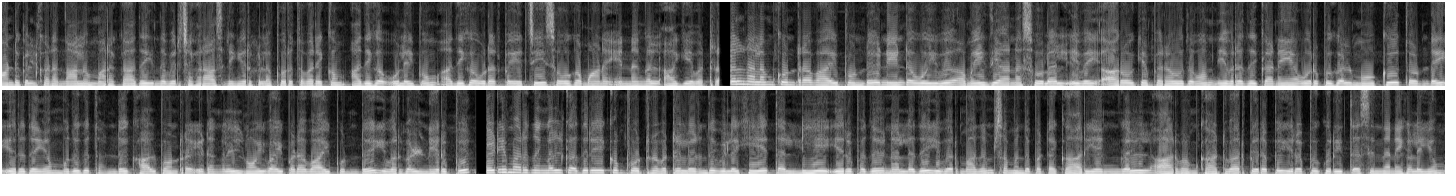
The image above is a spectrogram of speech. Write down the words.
ஆண்டுகள் கடந்தாலும் மறக்காது. இந்த விருச்சகராசினியர்களை பொறுத்த வரைக்கும் அதிக உழைப்பும் அதிக உடற்பயிற்சி சோகமான எண்ணங்கள் ஆகியவற்றை உடல் நலம் குன்ற வாய்ப்புண்டு. நீண்ட ஓய்வு அமைதியான சூழல் இவை ஆரோக்கியம் பெற உதவும். இவரது கணைய உறுப்புகள் மூக்கு தொண்டை இருதயம் முதுகு தண்டு கால் போன்ற இடங்களில் நோய்வாய்ப்பட வாய்ப்புண்டு. இவர்கள் நெருப்பு வெடிமருந்துகள் கதிரியக்கம் போன்றவற்றிலிருந்து விலகியே தள்ளியே இருப்பது நல்லது. இவர் மதம் சம்பந்தப்பட்ட காரியங்கள் ஆர்வம் காட்டுவார். பிறப்பு இறப்பு குறித்த சிந்தனைகளையும்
